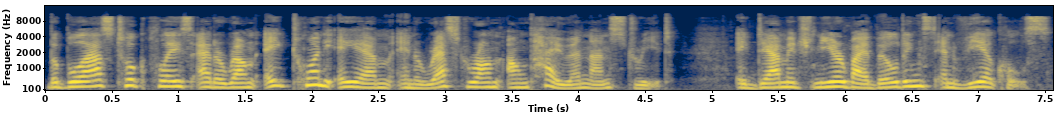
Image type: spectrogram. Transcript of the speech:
The blast took place at around 8:20 a.m. in a restaurant on Taiyuannan Street. It damaged nearby buildings and vehicles.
